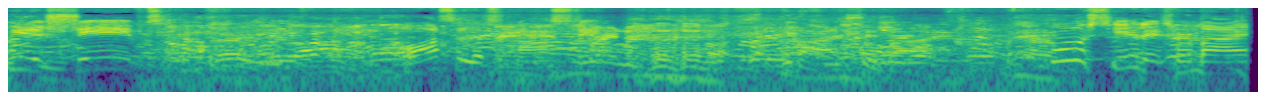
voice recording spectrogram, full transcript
We just shaved. Oh, that's a little nasty. Oh, see you later, bye.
